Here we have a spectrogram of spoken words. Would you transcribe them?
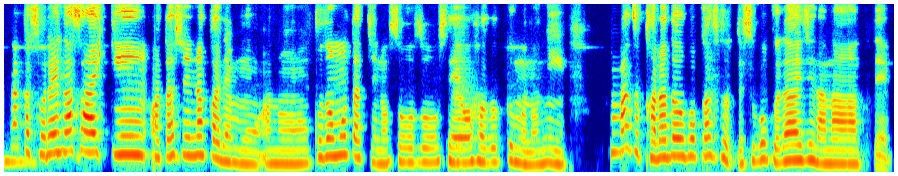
うん、なんかそれが最近私の中でも、あの、子供たちの創造性を育むのに、まず体を動かすってすごく大事だなって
